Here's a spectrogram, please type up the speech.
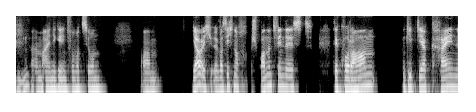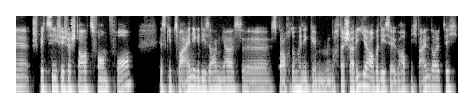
Mhm. Ähm, einige Informationen. Ähm, ja, ich, was ich noch spannend finde, ist, der Koran gibt ja keine spezifische Staatsform vor. Es gibt zwar einige, die sagen, ja, es, äh, es braucht unbedingt eben nach der Scharia, aber die ist ja überhaupt nicht eindeutig.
